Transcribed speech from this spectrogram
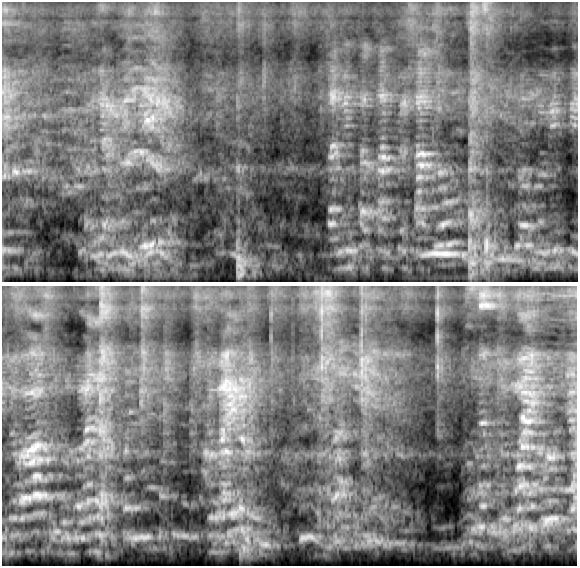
memasuki pelajaran mimpi, saya minta tampil satu untuk memimpin doa sebelum belajar. Coba ikut. Semua ikut. Ya,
